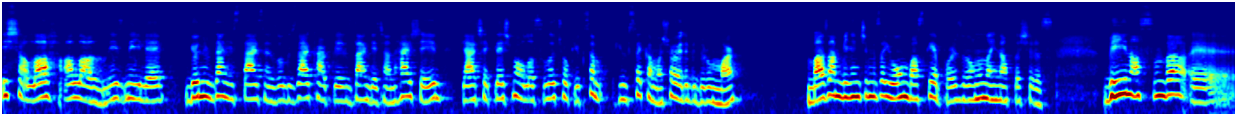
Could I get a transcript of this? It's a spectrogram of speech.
İnşallah Allah'ın izniyle gönülden isterseniz o güzel kalplerinizden geçen her şeyin gerçekleşme olasılığı çok yüksek, yüksek ama şöyle bir durum var. Bazen bilincimize yoğun baskı yaparız ve onunla inatlaşırız. Beyin aslında e,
